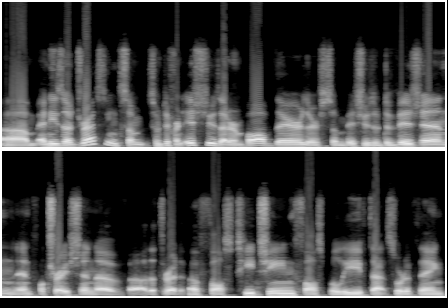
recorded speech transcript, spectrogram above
Um, and he's addressing some some different issues that are involved there. There's some issues of division, infiltration of uh, the threat of false teaching, false belief, that sort of thing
